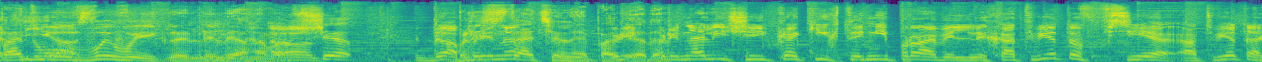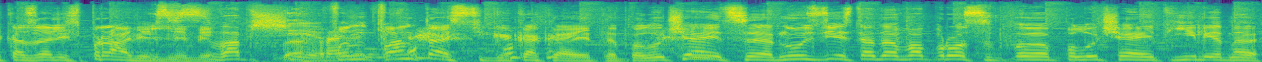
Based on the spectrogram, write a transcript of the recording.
Поэтому вы выиграли, Лена. А, Вообще, да, блистательная при- победа. При, наличии каких-то неправильных ответов все ответы оказались правильными. Вообще. Фан- фантастика какая-то получается. Ну, здесь тогда вопрос, э, получает Елена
